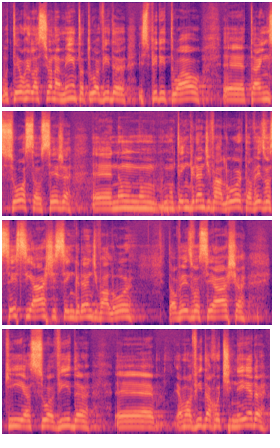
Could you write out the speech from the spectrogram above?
o teu relacionamento, a tua vida espiritual está é, tá insossa, ou seja, é, não, não, não tem grande valor. Talvez você se ache sem grande valor. Talvez você acha que a sua vida é, é uma vida rotineira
